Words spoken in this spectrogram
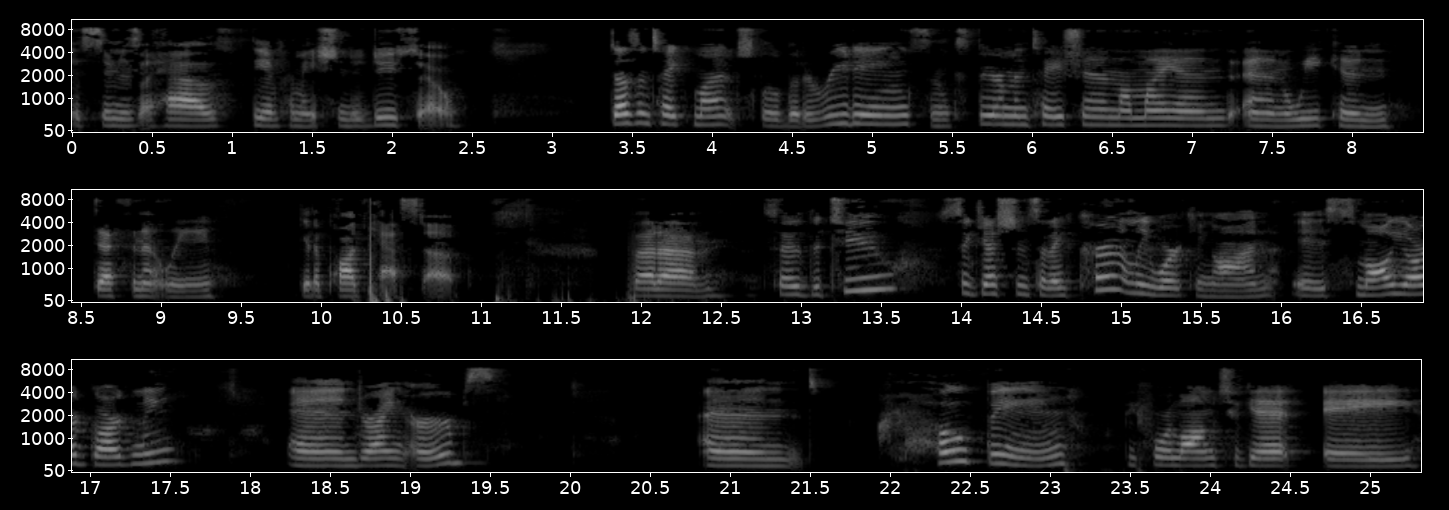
as soon as I have the information to do so. doesn't take much, a little bit of reading, some experimentation on my end, and we can definitely get a podcast up. But um, so the two suggestions that I'm currently working on is small yard gardening and drying herbs. And I'm hoping before long to get a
